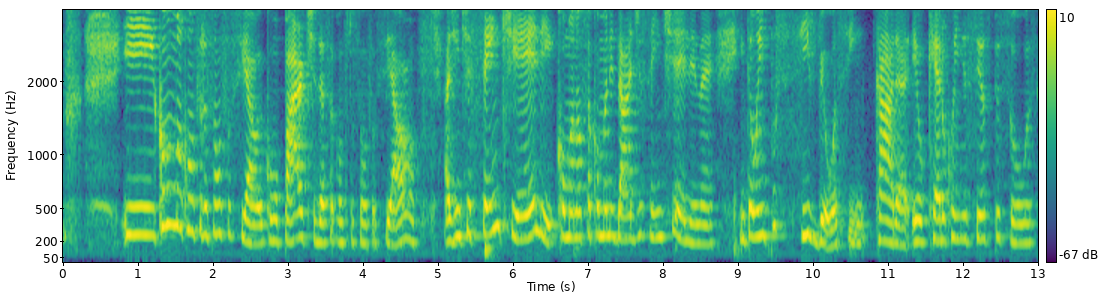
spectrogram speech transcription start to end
e como uma construção social e como parte dessa construção social, a gente sente ele como a nossa comunidade sente ele, né? Então é impossível, assim, cara, eu quero conhecer as pessoas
